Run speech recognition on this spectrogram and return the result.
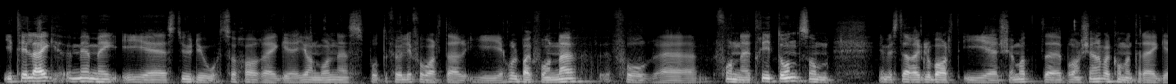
i tillegg, med meg i eh, studio så har jeg eh, Jan Molnes, porteføljeforvalter i Holbergfondet for eh, fondet Triton, som investerer globalt i eh, sjømatbransjen. Velkommen til deg,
